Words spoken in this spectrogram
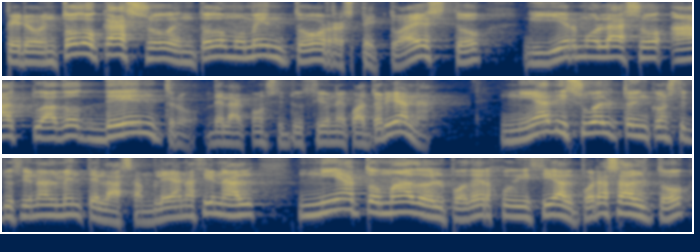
Pero en todo caso, en todo momento, respecto a esto, Guillermo Lasso ha actuado dentro de la Constitución ecuatoriana ni ha disuelto inconstitucionalmente la Asamblea Nacional, ni ha tomado el Poder Judicial por asalto,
